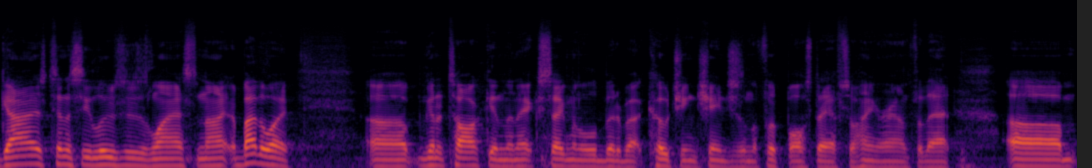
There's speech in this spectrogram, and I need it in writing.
guys, Tennessee loses last night. Uh, by the way, uh, I'm going to talk in the next segment a little bit about coaching changes on the football staff, so hang around for that. Um,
